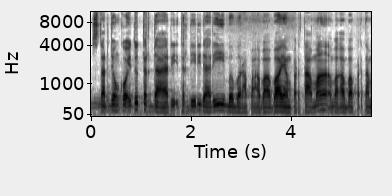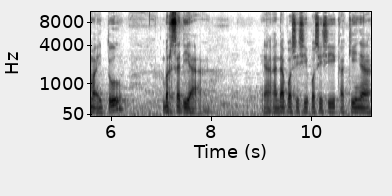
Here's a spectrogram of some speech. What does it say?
star jongkok itu terdiri terdiri dari beberapa aba-aba. Yang pertama aba-aba pertama itu bersedia. Ya ada posisi-posisi kakinya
